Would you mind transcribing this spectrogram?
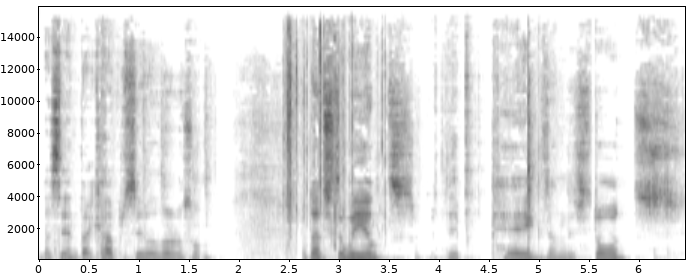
The center cap silver or something. But that's the wheels the pegs and the studs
